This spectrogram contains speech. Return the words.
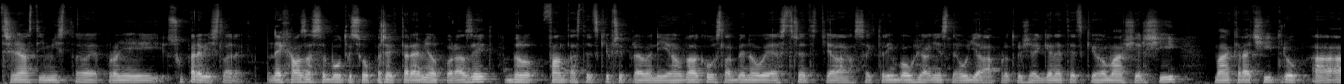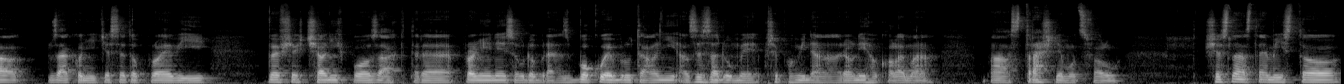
13. místo je pro něj super výsledek. Nechal za sebou ty soupeře, které měl porazit, byl fantasticky připravený. Jeho velkou slabinou je střed těla, se kterým bohužel nic neudělá, protože geneticky ho má širší, má kratší trup a zákonitě se to projeví ve všech čelních pózách, které pro něj nejsou dobré. Z boku je brutální a ze zadu mi připomíná Ronnieho Kolemana. Má strašně moc svalů. 16. místo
